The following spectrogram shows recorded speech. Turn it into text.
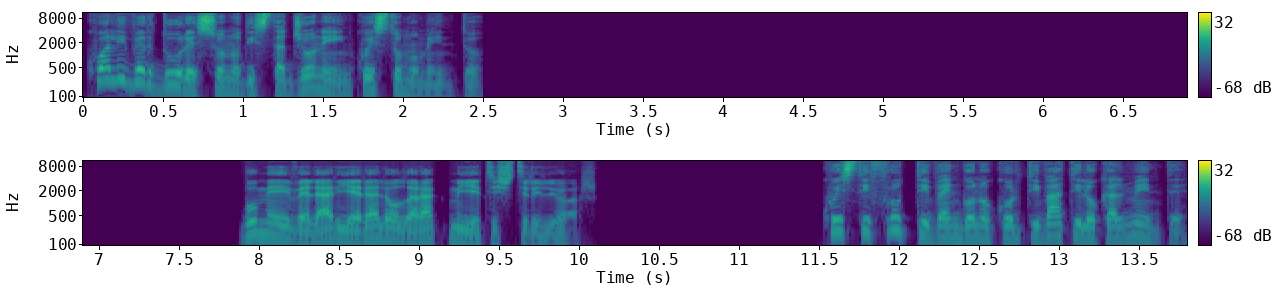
Quali verdure sono di stagione in questo momento? Bu meyveler yerel olarak mı yetiştiriliyor? Questi frutti vengono coltivati localmente?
